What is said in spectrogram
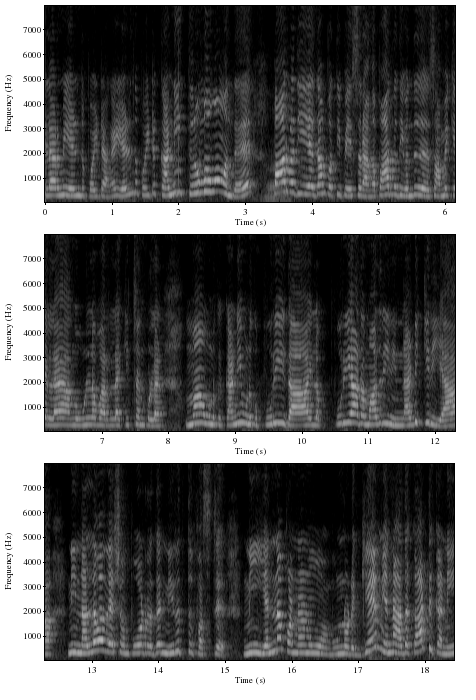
எல்லாருமே எழுந்து போயிட்டாங்க. எழுந்து போயிட்டு கனி திரும்பவும் வந்து பார்வதியை தான் பத்தி பேசுறாங்க. பார்வதி வந்து சமைக்கல அங்க உள்ள வரல கிச்சனுக்குள்ள அம்மா உனக்கு கனி உனக்கு புரியுதா? இல்ல புரியாத மாதிரி நீ நடிக்கிறியா? நீ நல்லவ வேஷம் போடுறத நிறுத்து ஃபர்ஸ்ட் நீ என்ன பண்ணணும்? உன்னோட கேம் என்ன? அதை காட்டு கனி.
